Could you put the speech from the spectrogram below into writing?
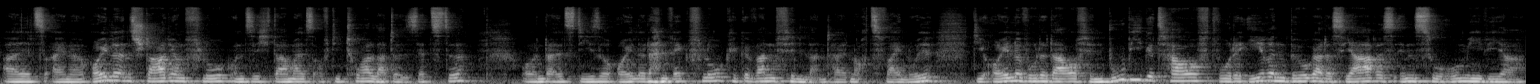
als eine Eule ins Stadion flog und sich damals auf die Torlatte setzte. Und als diese Eule dann wegflog, gewann Finnland halt noch 2-0. Die Eule wurde daraufhin Bubi getauft, wurde Ehrenbürger des Jahres in Suomi, wie ja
